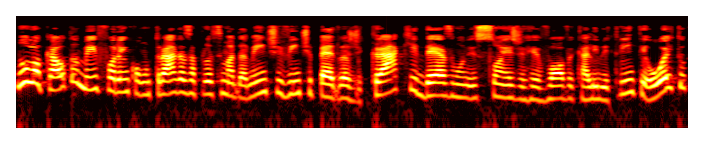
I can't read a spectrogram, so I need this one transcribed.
no local também foram encontradas aproximadamente 20 pedras de crack, 10 munições de revólver calibre 38,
